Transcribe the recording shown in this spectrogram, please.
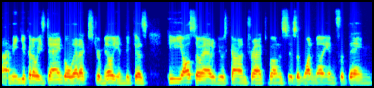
I mean, you could always dangle that extra million because he also added to his contract bonuses of one million for paying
